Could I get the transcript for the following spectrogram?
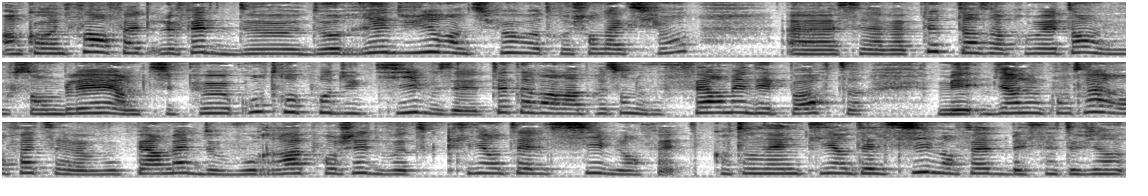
Encore une fois, en fait, le fait de, réduire un petit peu votre champ d'action, euh, ça va peut-être dans un premier temps vous sembler un petit peu contre-productif, vous allez peut-être avoir l'impression de vous fermer des portes, mais bien au contraire, en fait, ça va vous permettre de vous rapprocher de votre clientèle cible, en fait. Quand on a une clientèle cible, en fait, ben, ça devient,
